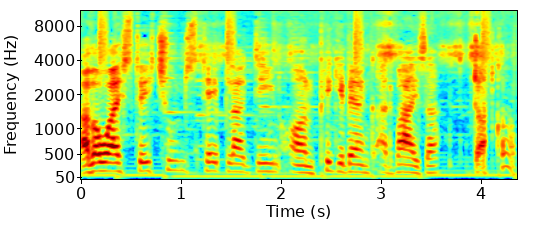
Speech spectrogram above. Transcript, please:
Otherwise, stay tuned, stay plugged in on piggybankadvisor.com.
